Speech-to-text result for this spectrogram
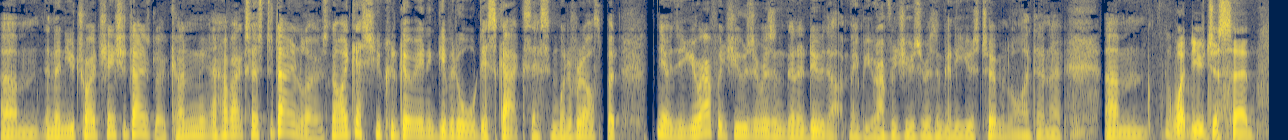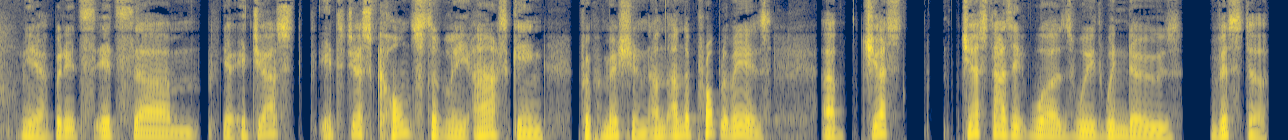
Um, and then you try to change the download, can have access to downloads. Now, I guess you could go in and give it all disk access and whatever else, but you know, your average user isn't going to do that. Maybe your average user isn't going to use terminal. I don't know. Um, what you just said. Yeah, but it's it's um, yeah, it just it's just constantly asking for permission, and and the problem is, uh, just just as it was with Windows Vista,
